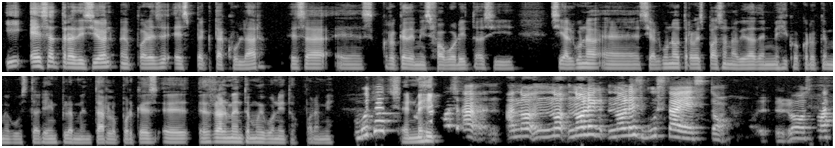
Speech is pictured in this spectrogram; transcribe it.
Y esa tradición me parece espectacular. Esa es creo que de mis favoritas y si alguna, eh, si alguna otra vez paso Navidad en México creo que me gustaría implementarlo porque es, es, realmente muy bonito para mí. Muchos en México ah, ah, no, no, no, le, no, les gusta esto, los más,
